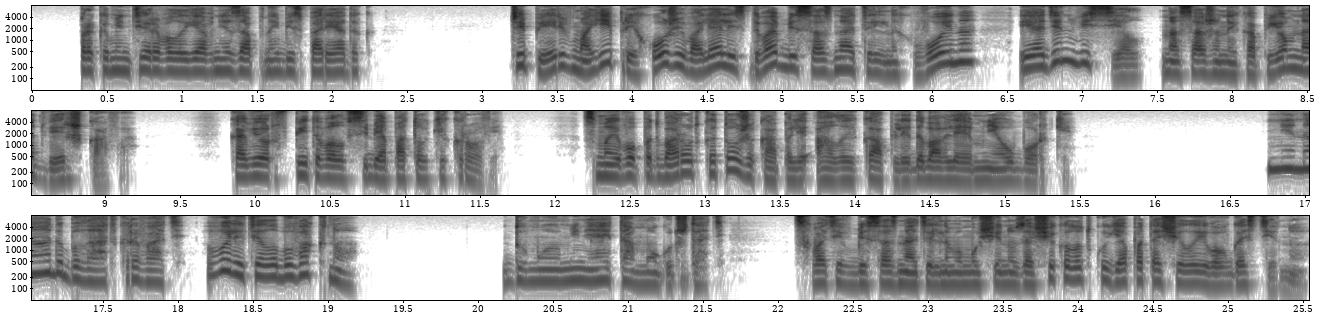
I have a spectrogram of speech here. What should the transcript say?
— прокомментировала я внезапный беспорядок. Теперь в моей прихожей валялись два бессознательных воина, и один висел, насаженный копьем на дверь шкафа. Ковер впитывал в себя потоки крови. С моего подбородка тоже капали алые капли, добавляя мне уборки. «Не надо было открывать, вылетела бы в окно». «Думаю, меня и там могут ждать». Схватив бессознательного мужчину за щиколотку, я потащила его в гостиную.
